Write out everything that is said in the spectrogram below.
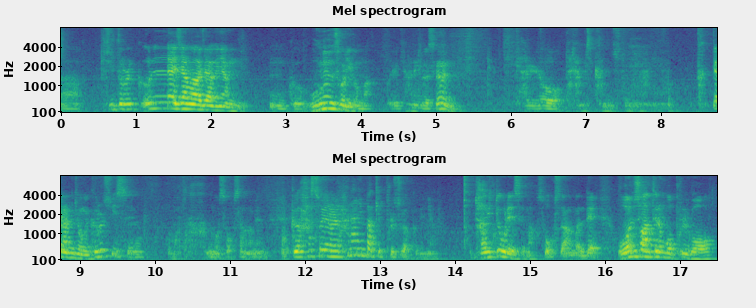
어, 기도를 끝내자마자 그냥 음, 그 우는 소리로 막 이렇게 하는 것은 별로 바람직한 기도는 아니에요. 특별한 경우에 그럴 수 있어요. 막 너무 속상하면 그 하소연을 하나님밖에 풀 수가 없거든요. 다윗도 그랬어요. 막 속상한 건데 원수한테는 못 풀고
